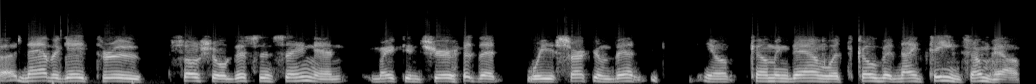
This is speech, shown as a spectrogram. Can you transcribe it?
uh, navigate through social distancing and making sure that we circumvent, you know, coming down with COVID nineteen somehow.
